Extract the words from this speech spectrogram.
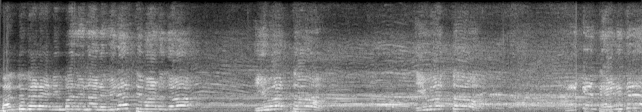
ಬಂಧುಗಳೇ ನಿಮ್ಮಲ್ಲಿ ನಾನು ವಿನಂತಿ ಮಾಡುದು. ಇವತ್ತು ಇವತ್ತು ಅಂತ ಹೇಳಿದ್ರೆ,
